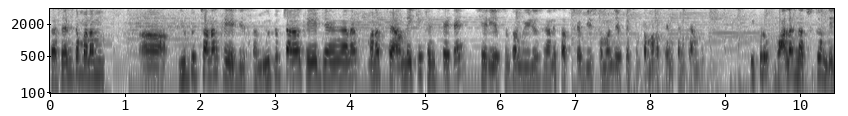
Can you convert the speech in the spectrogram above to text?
ప్రజెంట్ మనం యూట్యూబ్ ఛానల్ క్రియేట్ చేస్తాం. యూట్యూబ్ ఛానల్ క్రియేట్ చేయగానే మన ఫ్యామిలీకి ఫ్రెండ్స్కి అయితే షేర్ చేస్తుంటాం వీడియోస్ కానీ సబ్స్క్రైబ్ చేసుకోమని చెప్పేస్తుంటాం మన ఫ్రెండ్స్ అండ్ ఫ్యామిలీస్ ఇప్పుడు వాళ్ళకి నచ్చుతుంది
